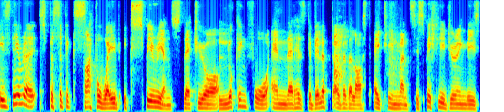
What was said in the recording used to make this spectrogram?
Is there a specific CipherWave experience that you're looking for and that has developed over the last 18 months, especially during these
